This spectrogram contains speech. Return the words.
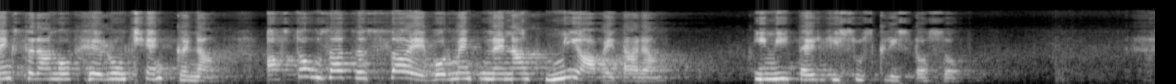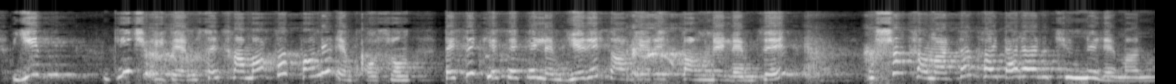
մենք սրանով հերուն չենք գնա։ Աստծո ուզածը սա է, որ մենք ունենանք մի ավետարան, իմի Տեր Հիսուս Քրիստոսով։ Եվ Ինչ գիտեմ, սենց համարձակ բաներ եմ խոսում։ Տեսեք, ես եկել եմ երես առ երես կանգնել եմ ձեզ ու շատ համարձակ հայտարարություններ եմ անում։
